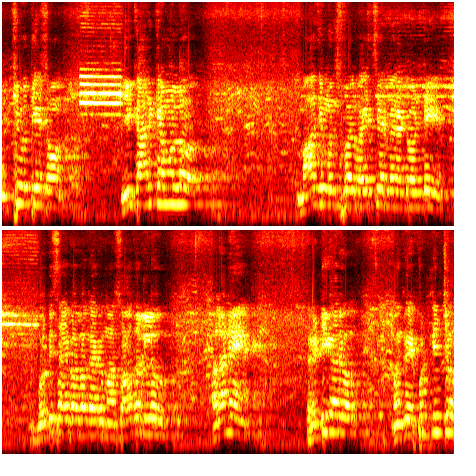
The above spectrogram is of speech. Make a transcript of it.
ముఖ్య ఉద్దేశం ఈ కార్యక్రమంలో మాజీ మున్సిపల్ వైస్ చైర్మన్ అయినటువంటి బొడ్డి సాయిబాబా గారు మా సోదరులు అలానే రెడ్డి గారు మనకు ఎప్పటి నుంచో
